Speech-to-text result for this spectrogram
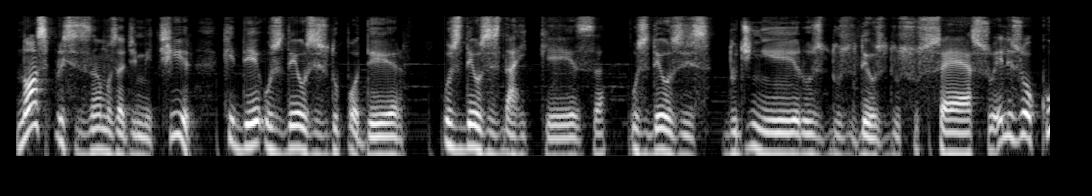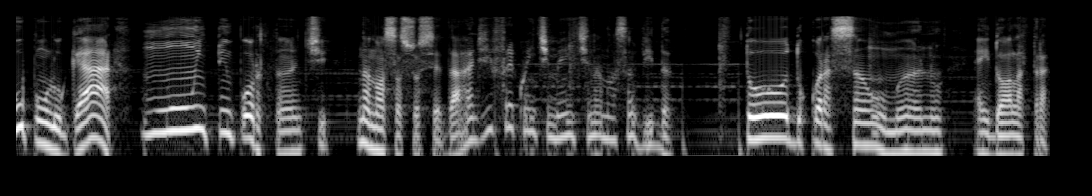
Nós precisamos admitir que de, os deuses do poder, os deuses da riqueza, os deuses do dinheiro, os deuses do sucesso, eles ocupam um lugar muito importante na nossa sociedade e frequentemente na nossa vida. Todo coração humano é idólatra.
